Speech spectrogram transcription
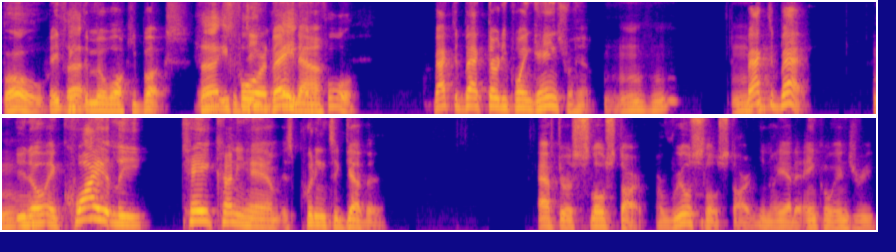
Bro, They beat the Milwaukee Bucks. 34 Saddiq and 8 now, 4. back to back 30 point games for him. Back to back. You know, and quietly, Cade Cunningham is putting together after a slow start, a real slow start. You know, he had an ankle injury,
